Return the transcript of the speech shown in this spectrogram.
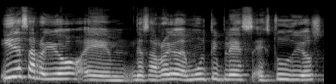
y desarrolló eh, desarrollo de múltiples estudios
